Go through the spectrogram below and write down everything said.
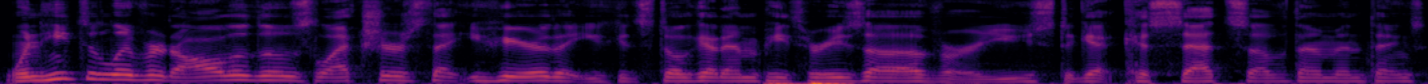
when he delivered all of those lectures that you hear that you could still get MP3s of, or you used to get cassettes of them and things.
